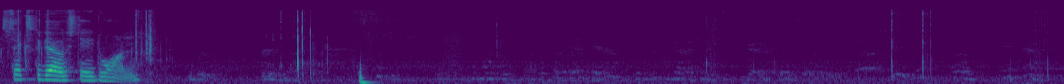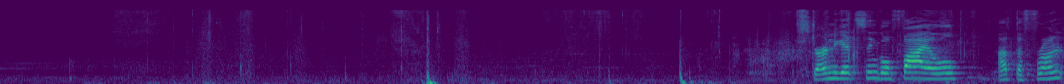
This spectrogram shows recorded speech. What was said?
Six to go, stage one. Starting to get single file at the front.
